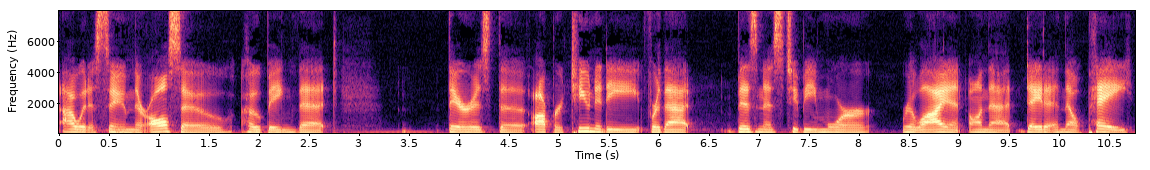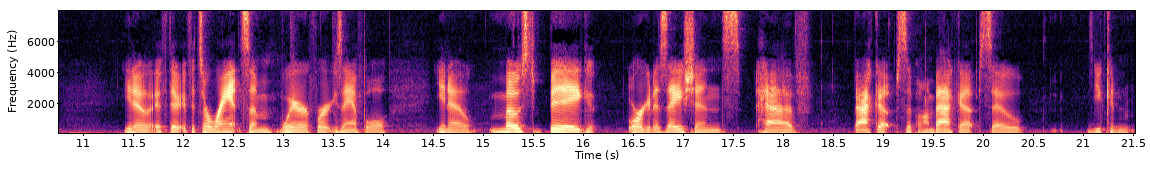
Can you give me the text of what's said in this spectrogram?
I would assume they're also hoping that there is the opportunity for that business to be more reliant on that data and they'll pay you know if they if it's a ransomware for example you know most big organizations have backups upon backups so you can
